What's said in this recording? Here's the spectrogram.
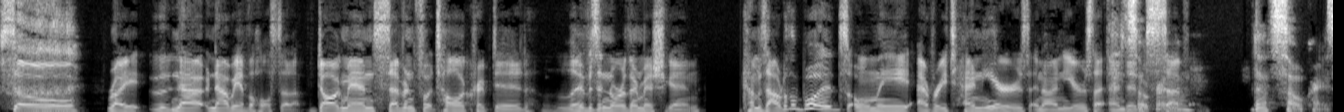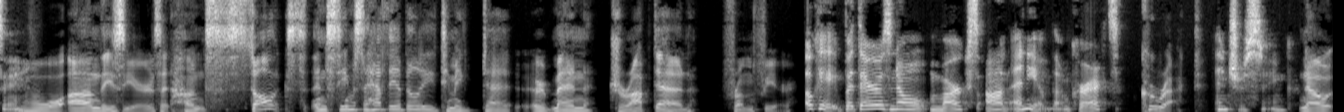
So right now now we have the whole setup. Dogman, seven foot tall cryptid, lives in northern Michigan, comes out of the woods only every ten years, and on years that end in So seven. That's so crazy. Well, on these years, it hunts, stalks, and seems to have the ability to make dead or men drop dead from fear. Okay, but there is no marks on any of them, correct? Correct. Interesting. Now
